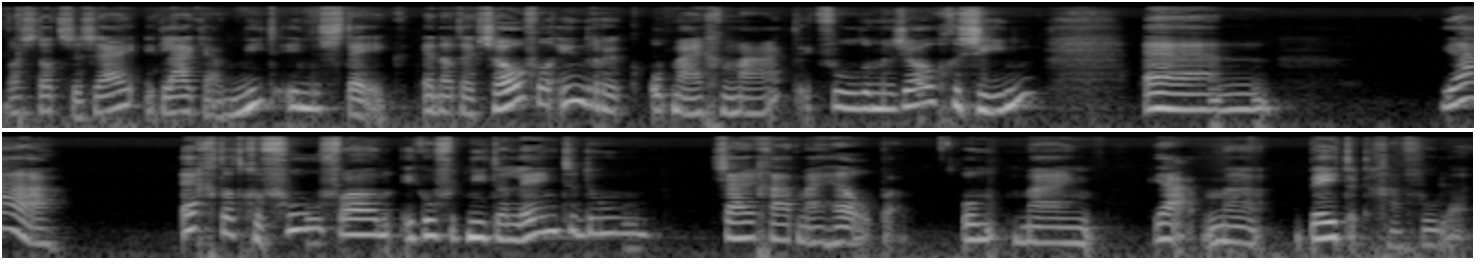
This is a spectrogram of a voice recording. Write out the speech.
was dat ze zei: Ik laat jou niet in de steek. En dat heeft zoveel indruk op mij gemaakt. Ik voelde me zo gezien. En ja, echt dat gevoel van: ik hoef het niet alleen te doen. Zij gaat mij helpen om mijn, ja, me beter te gaan voelen.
